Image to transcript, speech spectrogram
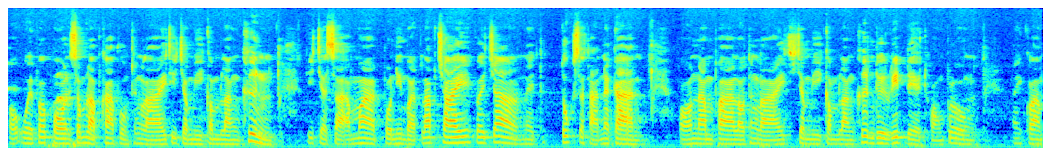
ขออวยพระพรสำหรับข้าพงทั้งหลายที่จะมีกำลังขึ้น ที่จะสามารถปฏิบัติรับใช้พระเจ้าในทุกสถานการณ์ขอนำพาเราทั้งหลายที่จะมีกำลังขึ้นด้วยฤทธิเดชของพระองค์ให้ความ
